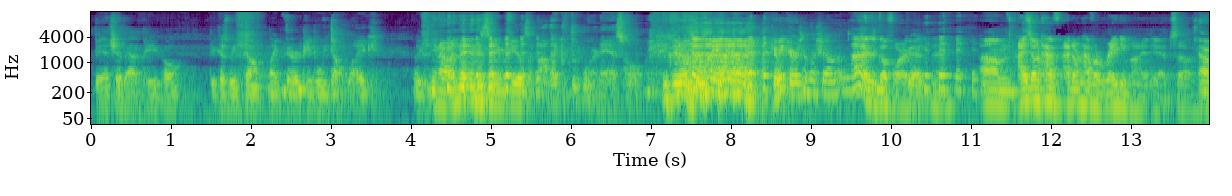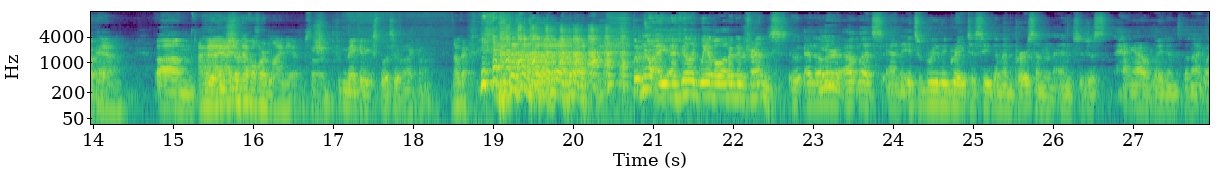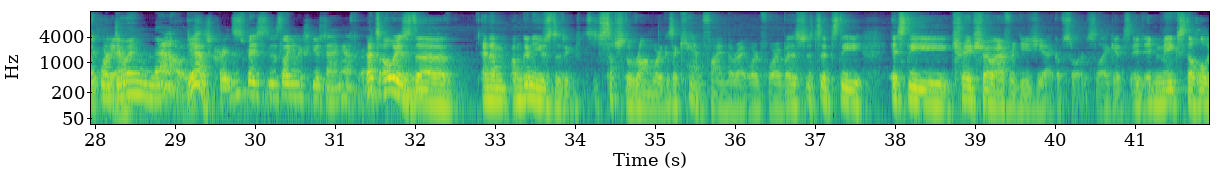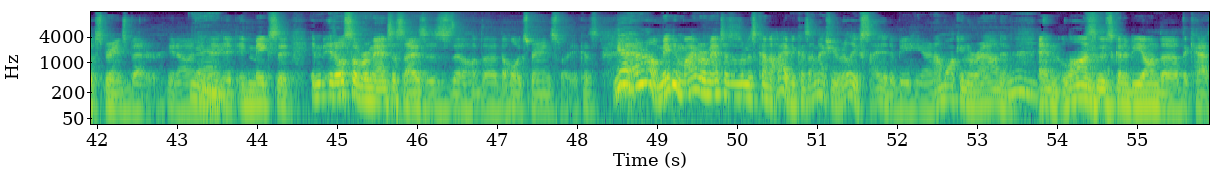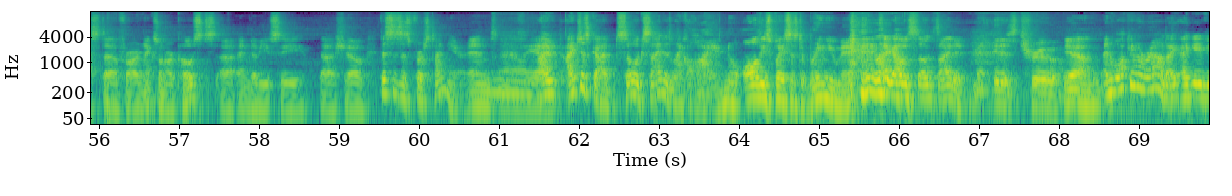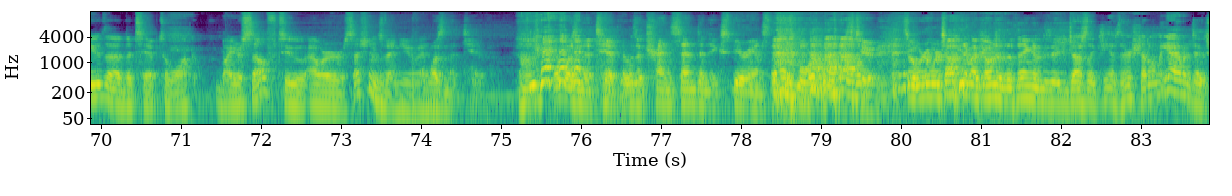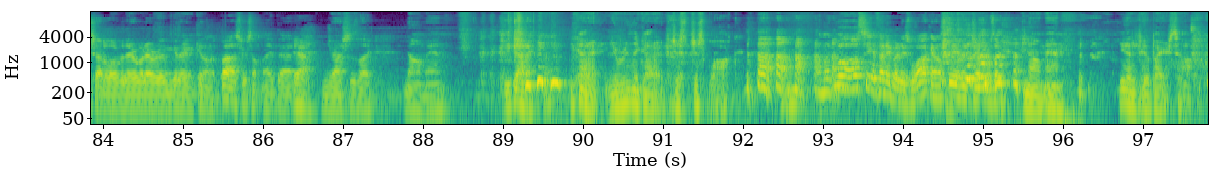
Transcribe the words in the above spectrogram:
bitch about people because we don't like there are people we don't like. Like you know, in the, in the same fields, like oh, that we're an asshole. You know, can we curse on the show? by the way? I just go for it. Good. Yeah. Um, I don't have I don't have a rating on it yet, so Okay. Yeah. um, I, yeah, I, I should don't have a hard line yet. So make it explicit when I come. Okay. But no, I, I feel like we have a lot of good friends at other outlets, and it's really great to see them in person and to just hang out late into the night, like we're Yeah. doing now. This Yeah. is crazy. This is basically it's like an excuse to hang out, right? That's always the, and I'm I'm gonna use the such the wrong word because I can't find the right word for it, but it's it's it's the it's the trade show aphrodisiac of sorts. Like it's it, it makes the whole experience better, you know, and, Yeah. and it, it makes it, it it also romanticizes the the, the whole experience for you because Yeah. I, I don't know maybe my romanticism is kind of high because I'm actually really excited to be here and I'm walking around and and Lon who's going to be on the the cast uh, for our next one our post uh, MWC uh, show this is his first time here and Oh, yeah. I, I just got so excited, like, oh, I know all these places to bring you, man. like, I was so excited. Man, it is true. Yeah. And walking around, I, I gave you the, the tip to walk by yourself to our sessions venue. It wasn't a tip. that wasn't a tip. That was a transcendent experience that I bore witness to. So we're, we're talking about going to the thing, and Josh's like, "Gee, is there a shuttle?" I'm like, "Yeah, I'm gonna take the shuttle over there, whatever. I'm gonna get on the bus or something like that." Yeah. And Josh is like, "No, man, you gotta, you gotta, you really gotta just just walk." I'm, I'm like, "Well, I'll see if anybody's walking. I'll see if it's John's like, no, man, you gotta do it by yourself.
